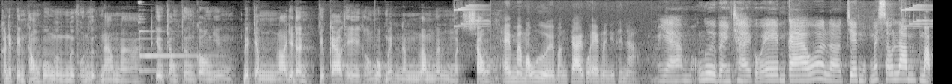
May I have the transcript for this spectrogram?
Có nét truyền thống của người, người phụ nữ Việt Nam là yêu chồng thương con với biết chăm lo gia đình. Chiều cao thì khoảng một m năm đến một m sáu. Em mà mẫu người bạn trai của em là như thế nào Dạ, mỗi người bạn trai của em cao là trên 1m65 Mập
